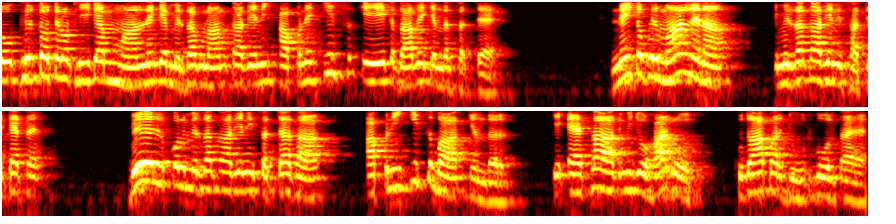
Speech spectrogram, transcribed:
तो फिर तो चलो ठीक है हम मान लेंगे मिर्ज़ा गुलाम का यानी अपने इस एक दावे के अंदर सच्चा है। नहीं तो फिर मान लेना कि मिर्ज़ा कादियानी सच कहता है। बिल्कुल मिर्ज़ा कादियानी सच्चा था अपनी इस बात के अंदर कि ऐसा आदमी जो हर रोज खुदा पर झूठ बोलता है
